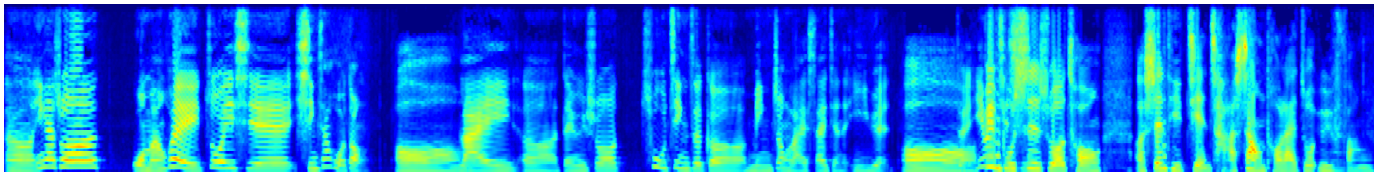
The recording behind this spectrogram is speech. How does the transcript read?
呃，应该说我们会做一些行销活动哦，来呃，等于说。促进这个民众来筛检的意愿。哦，对，并不是说从呃身体检查上头来做预防。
